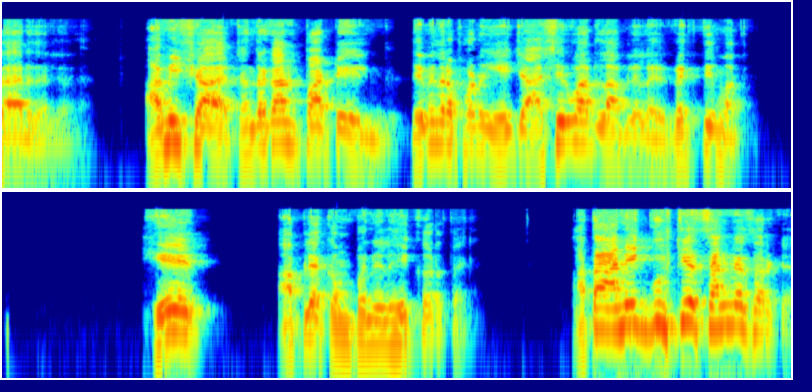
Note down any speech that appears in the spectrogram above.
तयार झालेलं आहे. अमित शाह चंद्रकांत पाटील देवेंद्र फडणवीस यांचे आशीर्वाद लाभलेला आहे व्यक्तिमत्व. हे आपल्या कंपनीला हे करत आहे आता अनेक गोष्टी आहेत सांगण्यासारख्या.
